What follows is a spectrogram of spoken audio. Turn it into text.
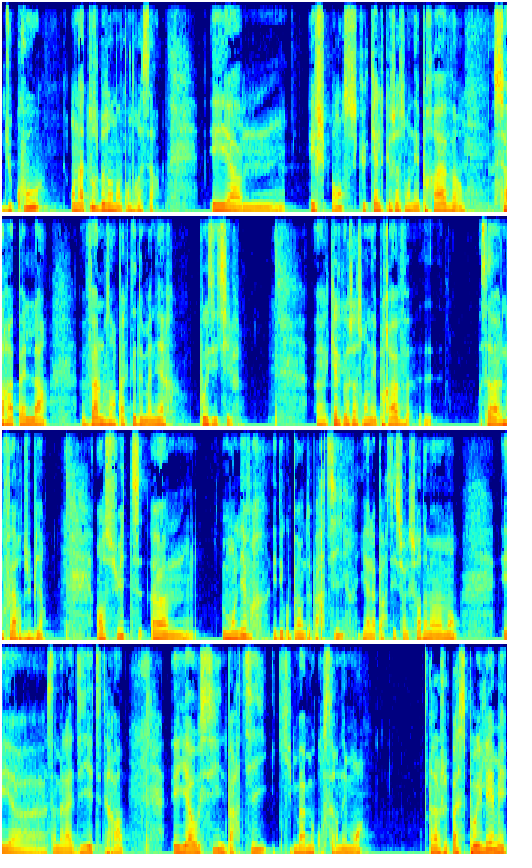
Du coup, on a tous besoin d'entendre ça. Et, euh, et je pense que quelle que soit son épreuve, ce rappel-là va nous impacter de manière positive. quelle que soit son épreuve, ça va nous faire du bien. Ensuite, euh, mon livre est découpé en deux parties. Il y a la partie sur l'histoire de ma maman et euh, sa maladie, etc. Et il y a aussi une partie qui va me concerner moi. Alors je vais pas spoiler, mais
